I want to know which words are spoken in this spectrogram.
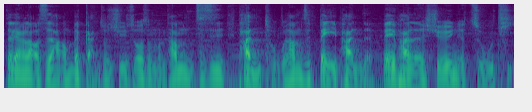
这两个老师好像被赶出去，说什么他们这是叛徒，他们是背叛的，背叛了学运的主主体。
